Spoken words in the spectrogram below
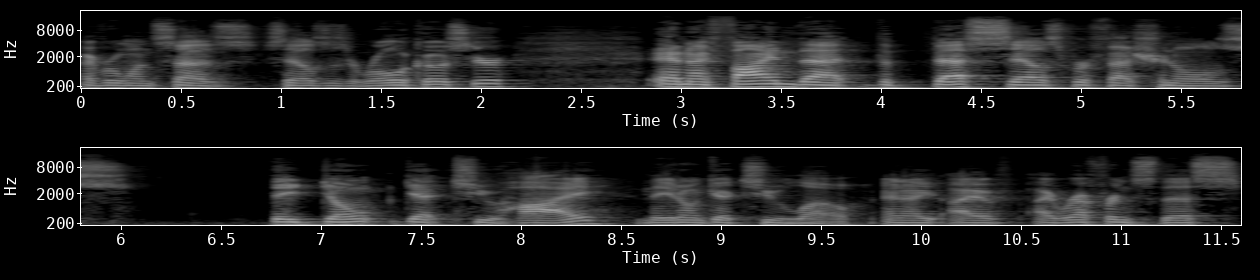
everyone says, sales is a roller coaster, and I find that the best sales professionals they don't get too high, they don't get too low, and I I've, I reference this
